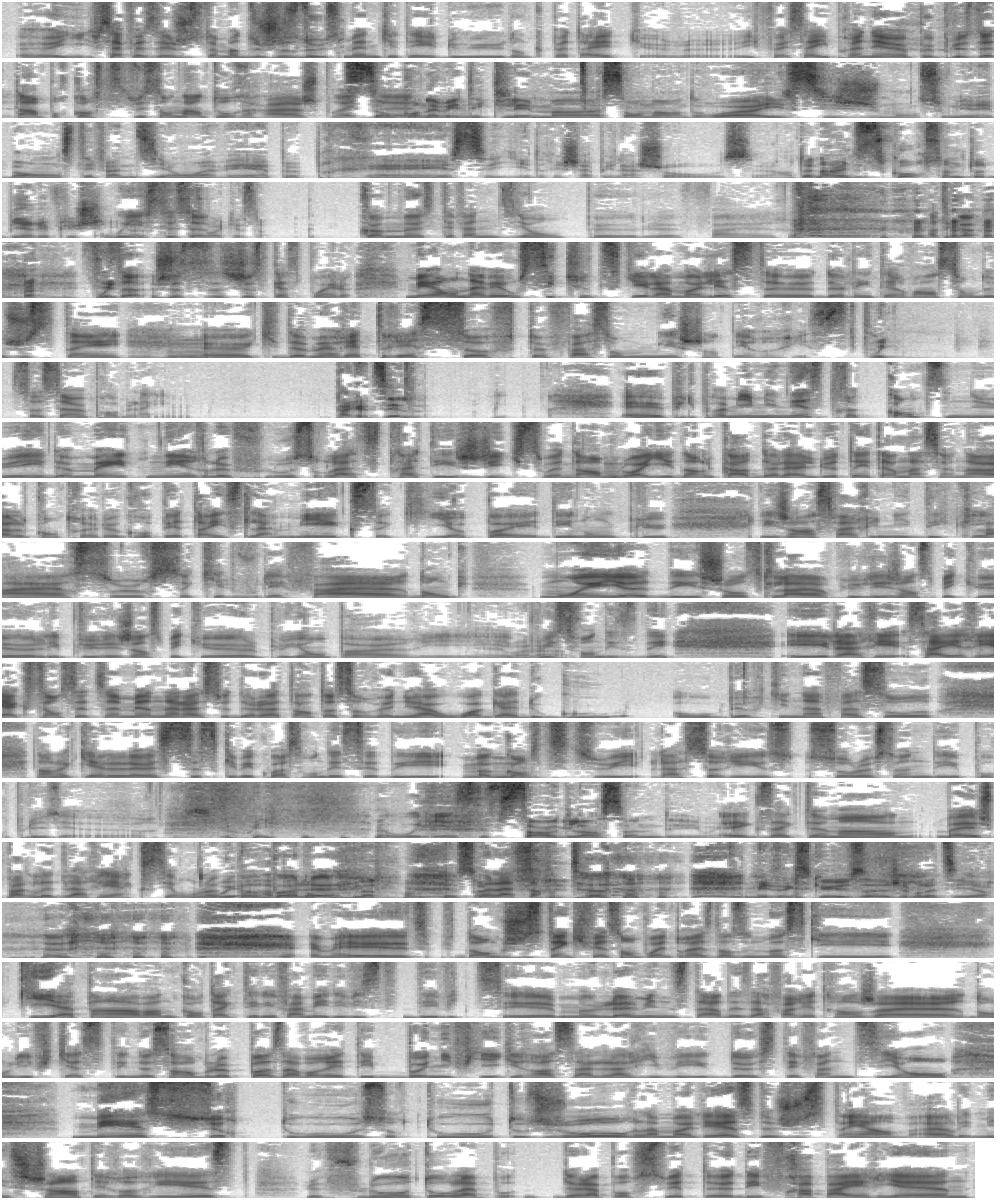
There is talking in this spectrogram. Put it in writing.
euh, ça faisait justement juste deux semaines qu'il était élu, donc peut-être que ça y prenait un peu plus de temps pour constituer son entourage, pour être. Disons qu'on avait été clément à son endroit et si je, mon souvenir est bon, Stéphane Dion avait à peu près essayé de réchapper la chose en tenant un discours somme toute bien réfléchi. Oui, c'est ça. sur la question. Comme Stéphane Dion peut le faire. euh, en tout cas, c'est Oui. ça, jusqu'à ce point-là. Mais on avait aussi critiqué la mollesse euh, de l'intervention de Justin, Mhm. euh, qui demeurait très soft face aux méchants terroristes. Oui. Ça, c'est un problème. Paraît-il. Euh, puis le premier ministre a continué de maintenir le flou sur la stratégie qu'il souhaitait employer dans le cadre de la lutte internationale contre le groupe État islamique, ce qui n'a pas aidé non plus les gens à se faire une idée claire sur ce qu'ils voulaient faire. Donc, moins il y a des choses claires, plus les gens spéculent, et plus les gens spéculent, plus ils ont peur et, et voilà. plus ils se font des idées. Et la ré- sa réaction cette semaine à la suite de l'attentat survenu à Ouagadougou, au Burkina Faso, dans lequel euh, six Québécois sont décédés, a Mhm. constitué la cerise sur le Sunday pour plusieurs. Oui. Oui, Sanglant Sunday, oui. exactement. Ben, je parlais de la réaction, là, Oui, pas, ah, pas le- Non, non, pas l'attentat. Mes excuses, je me retire. Mais donc Justin qui fait son point de presse dans une mosquée, qui attend avant de contacter les familles des victimes, le ministère des Affaires étrangères dont l'efficacité ne semble pas avoir été bonifiée grâce à l'arrivée de Stéphane Dion, mais surtout, surtout, toujours la mollesse de Justin envers les méchants terroristes, le flou autour la de la poursuite euh, des frappes aériennes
